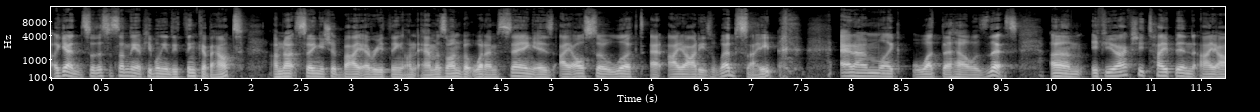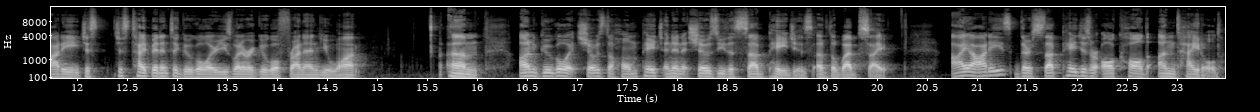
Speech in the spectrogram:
again, so this is something that people need to think about. I'm not saying you should buy everything on Amazon, but what I'm saying is I also looked at iOttie's website and I'm like, what the hell is this? Um, if you actually type in iOttie, just just type it into Google or use whatever Google front end you want. Um, on Google, it shows the homepage and then it shows you the sub pages of the website. iOttie's, their sub pages are all called untitled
